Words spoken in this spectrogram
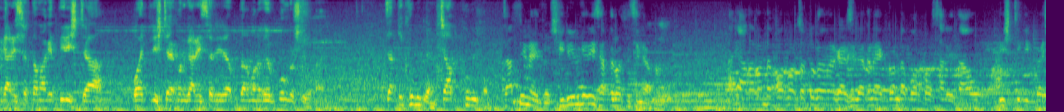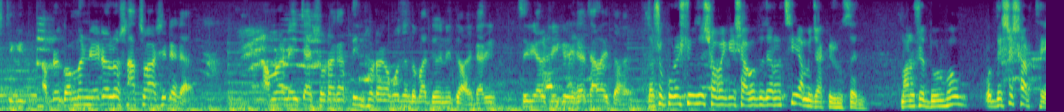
আমরা গাড়ি ছাড়তাম আগে তিরিশটা পঁয়ত্রিশটা এখন গাড়ি ছাড়ি আপনার মনে করেন পনেরো ষোলো টাকা যাত্রী খুবই কম চাপ খুবই কম। যাত্রী নাই তো শিডিউল গাড়ি ছাড়তে পারতেছি না এখন আগে আধা ঘণ্টা পর পর চট্টগ্রামের গাড়ি ছিল এখন এক ঘণ্টা পর পর ছাড়ে তাও বিশ টিকিট বাইশ টিকিট আপনার গভর্নমেন্ট রেট হলো সাতশো আশি টাকা। আমরা নেই চারশো টাকা তিনশো টাকা পর্যন্ত বাধ্য হয়ে নিতে হয়। গাড়ি সিরিয়াল ঠিক রেখে চালাইতে হয়। দর্শক কুরাশ নিউজে সবাইকে স্বাগত জানাচ্ছি। আমি জাকির হোসেন। মানুষের দুর্ভোগ ও দেশের স্বার্থে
